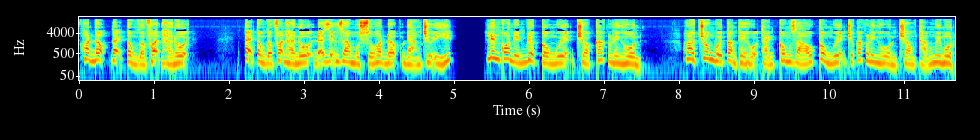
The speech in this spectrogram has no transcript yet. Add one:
Hoạt động tại Tổng giáo phận Hà Nội Tại Tổng giáo phận Hà Nội đã diễn ra một số hoạt động đáng chú ý liên quan đến việc cầu nguyện cho các linh hồn. Hòa chung với toàn thể hội thánh công giáo cầu nguyện cho các linh hồn trong tháng 11,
